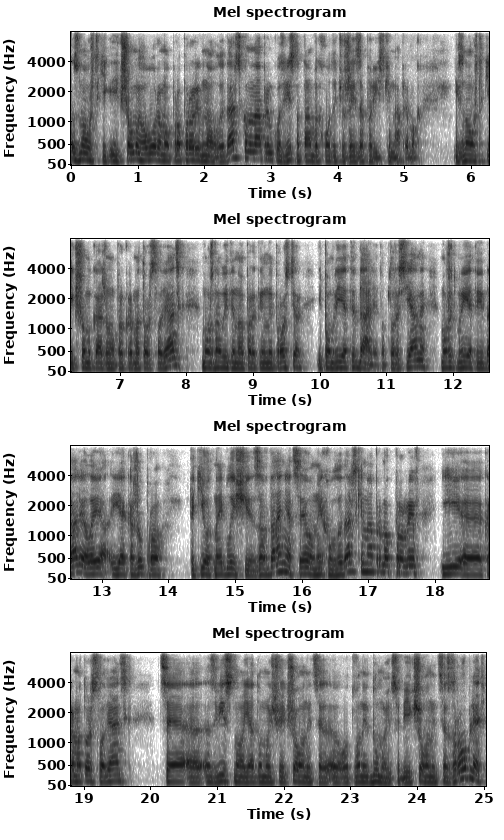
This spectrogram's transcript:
знову ж таки, якщо ми говоримо про прорив на Огледарському напрямку, звісно, там виходить уже і Запорізький напрямок. І знову ж таки, якщо ми кажемо про Краматор Слов'янськ, можна вийти на оперативний простір і помріяти далі. Тобто росіяни можуть мріяти і далі, але я, я кажу про такі от найближчі завдання: це у них Угледарський напрямок, прорив і е, Краматор Слов'янськ. Це е, звісно, я думаю, що якщо вони це е, от вони думають собі, якщо вони це зроблять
